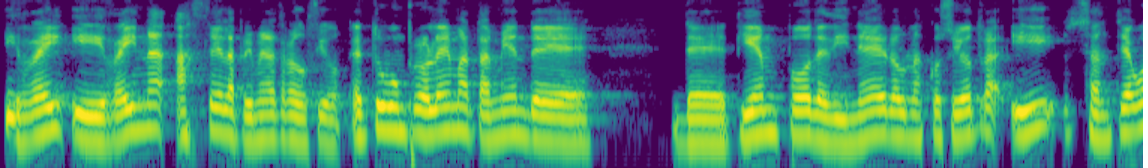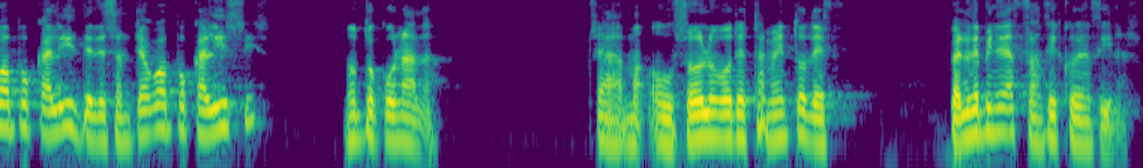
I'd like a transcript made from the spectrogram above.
y, Rey, y Reina hace la primera traducción. Él tuvo un problema también de, de tiempo, de dinero, unas cosas y otras, y Santiago Apocalipsis, desde Santiago Apocalipsis, no tocó nada. O sea, usó el Nuevo Testamento de Pérez de Pineda, Francisco de Encinas.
